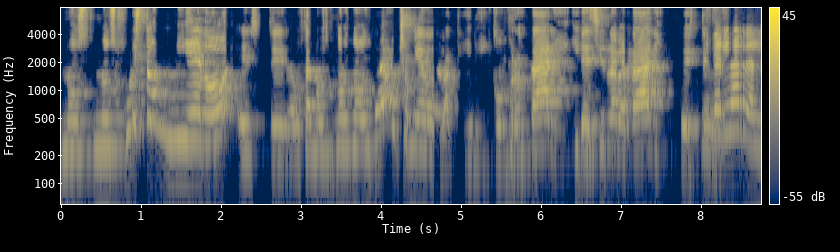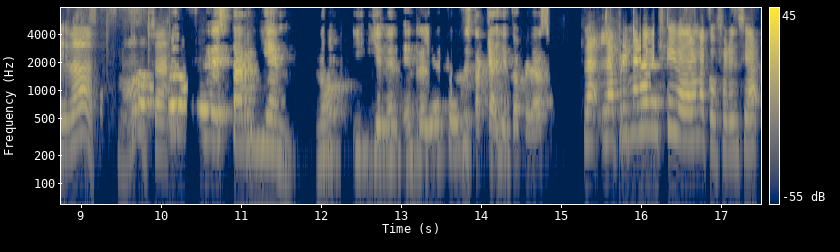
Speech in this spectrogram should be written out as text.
nos, nos cuesta un miedo, este, o sea, nos, nos, nos da mucho miedo debatir y confrontar y, decir la verdad. Y, este, ver la realidad, ¿no? o sea, puede estar bien, ¿no? Y, y en, en, realidad todo se está cayendo a pedazos. La, primera vez que iba a dar una conferencia,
